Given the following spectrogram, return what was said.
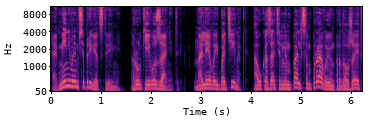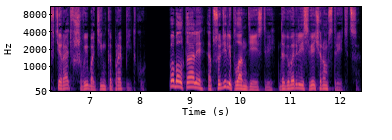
Обмениваемся приветствиями. Руки его заняты. На левой ботинок, а указательным пальцем правой он продолжает втирать в швы ботинка пропитку. Поболтали, обсудили план действий, договорились вечером встретиться.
